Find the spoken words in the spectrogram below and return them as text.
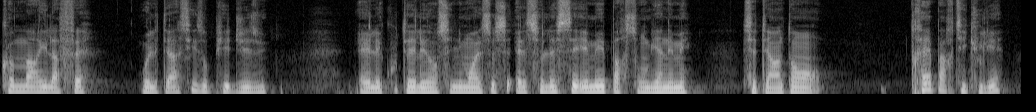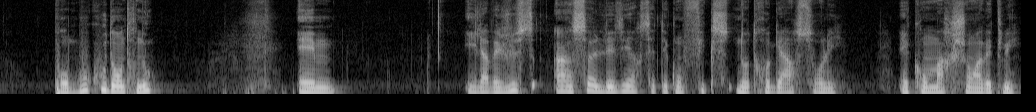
comme Marie l'a fait, où elle était assise aux pieds de Jésus. Elle écoutait les enseignements, elle se, elle se laissait aimer par son bien-aimé. C'était un temps très particulier pour beaucoup d'entre nous. Et il avait juste un seul désir, c'était qu'on fixe notre regard sur lui et qu'on marchons avec lui.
